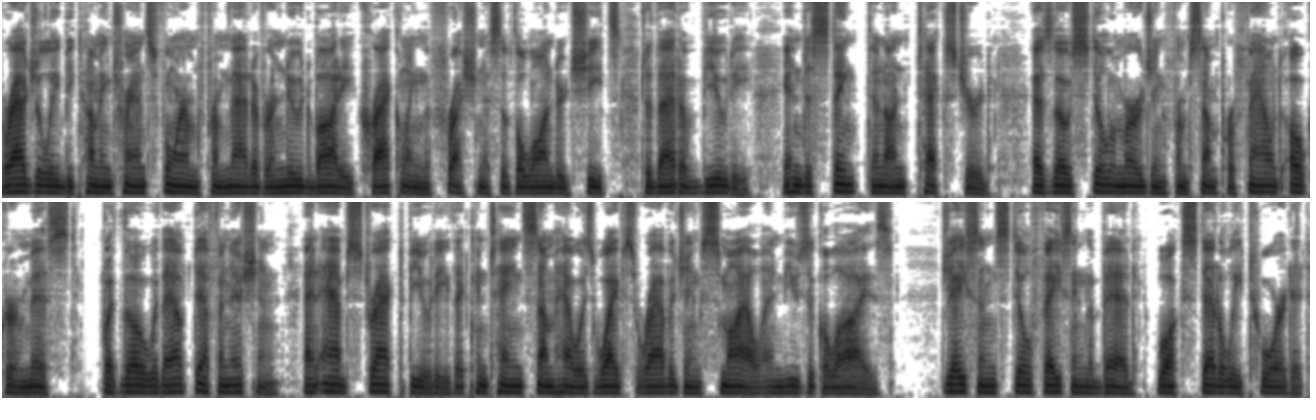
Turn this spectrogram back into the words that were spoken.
gradually becoming transformed from that of her nude body crackling the freshness of the laundered sheets to that of beauty, indistinct and untextured, as though still emerging from some profound ochre mist, but though without definition, an abstract beauty that contained somehow his wife's ravaging smile and musical eyes. Jason, still facing the bed, walked steadily toward it,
